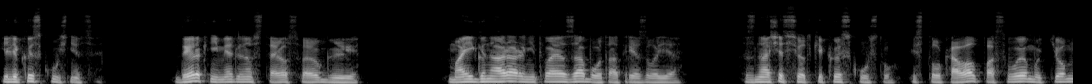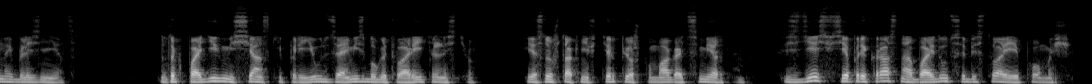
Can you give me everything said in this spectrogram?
Или к искуснице?» Дерек немедленно вставил свою ГИ. «Мои гонорары не твоя забота», — отрезал я. «Значит, все-таки к искусству», — истолковал по-своему темный близнец. «Ну так пойди в мессианский приют, займись благотворительностью, если уж так не втерпешь помогать смертным. Здесь все прекрасно обойдутся без твоей помощи.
